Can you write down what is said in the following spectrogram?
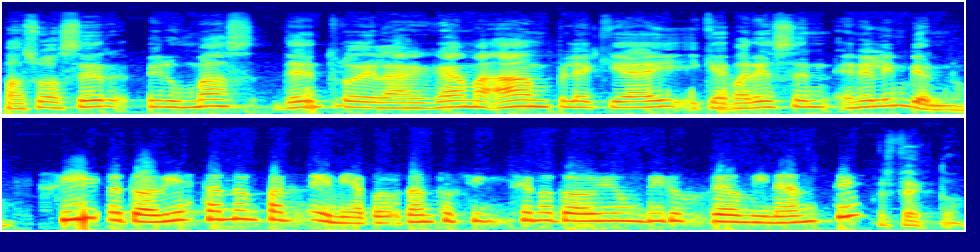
pasó a ser virus más dentro de la gama amplia que hay y que aparecen en el invierno. Sí, pero todavía estando en pandemia, por lo tanto sigue siendo todavía un virus predominante. Perfecto.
